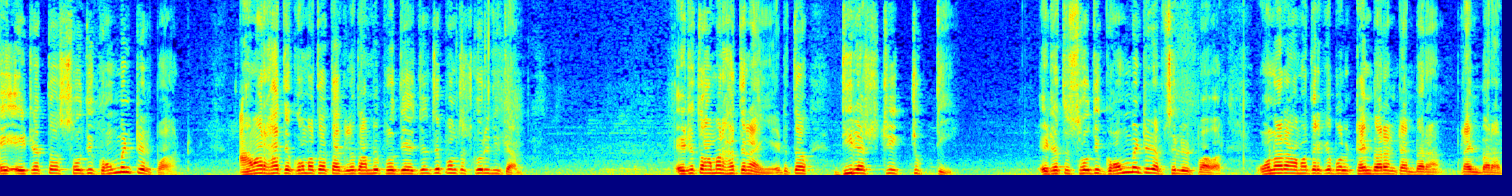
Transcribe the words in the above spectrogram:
এই এটা তো সৌদি গভর্নমেন্টের পার্ট আমার হাতে ক্ষমতা থাকলে তো আমি প্রতি এজেন্সি পঞ্চাশ করে দিতাম। এটা তো আমার হাতে নাই, এটা তো দ্বিরাষ্ট্রিক চুক্তি। এটা তো সৌদি গভর্নমেন্টের অ্যাবসলিউট পাওয়ার ওনারা আমাদেরকে বলে, টাইম বাড়ান টাইম বাড়ান টাইম বাড়ান।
